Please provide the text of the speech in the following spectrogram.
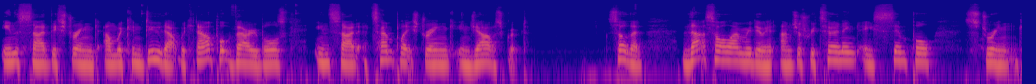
inside this string and we can do that. We can output variables inside a template string in JavaScript. So then, that's all I'm redoing. I'm just returning a simple string.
